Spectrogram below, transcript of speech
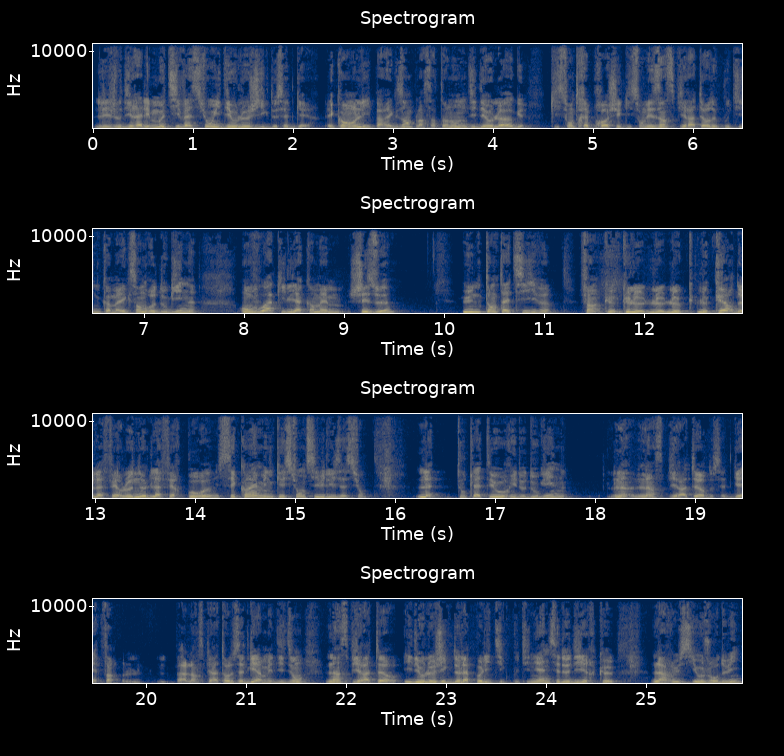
les, je dirais, les motivations idéologiques de cette guerre, et quand on lit, par exemple, un certain nombre d'idéologues qui sont très proches et qui sont les inspirateurs de Poutine, comme Alexandre Douguin, on voit qu'il y a quand même chez eux une tentative, enfin, que, le, cœur de l'affaire, le nœud de l'affaire pour eux, c'est quand même une question de civilisation. toute la théorie de Douguin, l'inspirateur de cette guerre, enfin, pas l'inspirateur de cette guerre, mais disons l'inspirateur idéologique de la politique poutinienne, c'est de dire que la Russie aujourd'hui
